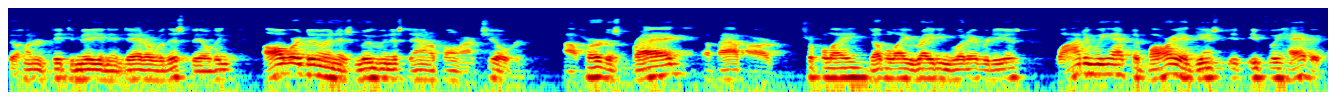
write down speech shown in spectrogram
to 150 million in debt over this building. All we're doing is moving this down upon our children. I've heard us brag about our AAA, AA rating, whatever it is. Why do we have to borrow against it if we have it?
